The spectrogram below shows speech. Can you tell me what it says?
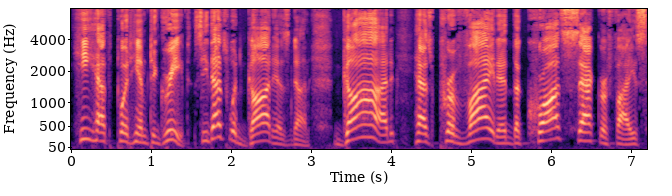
he hath put him to grief. See, that's what God has done. God has provided the cross sacrifice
